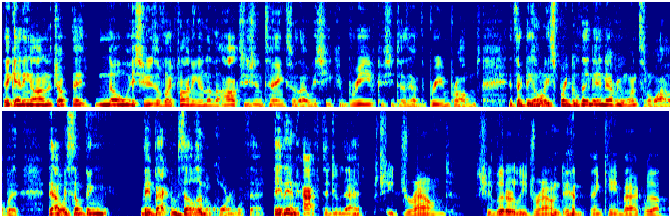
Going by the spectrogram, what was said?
they're getting on the truck. They no issues of like finding another oxygen tank so that way she can breathe because she does have the breathing problems. It's like they only sprinkled it in every once in a while, but that was something they backed themselves in a corner with that. They didn't have to do that. She drowned. She literally drowned and, and came back without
